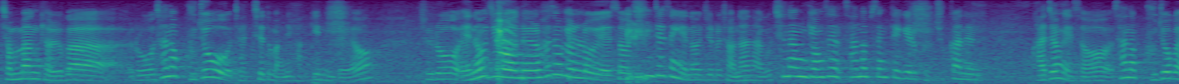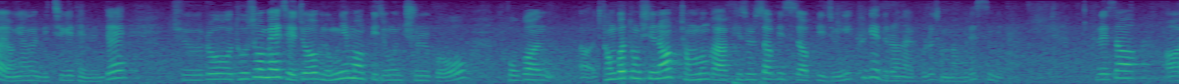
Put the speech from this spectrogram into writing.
전망 결과로 산업 구조 자체도 많이 바뀌는데요. 주로 에너지원을 화석연료에서 신재생 에너지로 전환하고 친환경 생- 산업 생태계를 구축하는 과정에서 산업 구조가 영향을 미치게 되는데 주로 도소매 제조업 농림업 비중은 줄고 보건 어, 정보통신업 전문과학기술 서비스업 비중이 크게 늘어날 걸로 전망을 했습니다. 그래서 어,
